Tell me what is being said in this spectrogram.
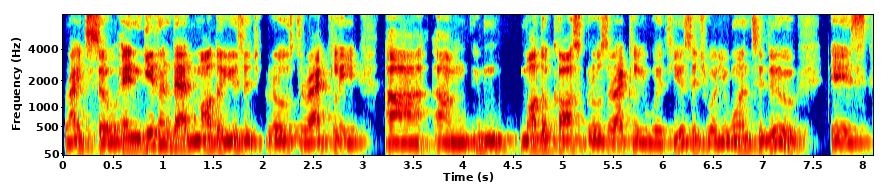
right? So, and given that model usage grows directly, uh, um, model cost grows directly with usage, what you want to do is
